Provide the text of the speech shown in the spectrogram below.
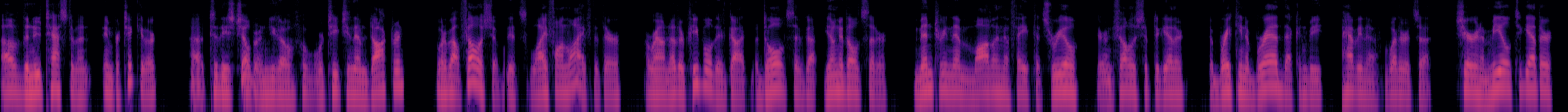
of the New Testament in particular uh, to these children. You go, we're teaching them doctrine. What about fellowship? It's life on life, that they're around other people. They've got adults, they've got young adults that are mentoring them, modeling a faith that's real. They're in fellowship together. The breaking of bread, that can be having a, whether it's a sharing a meal together.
